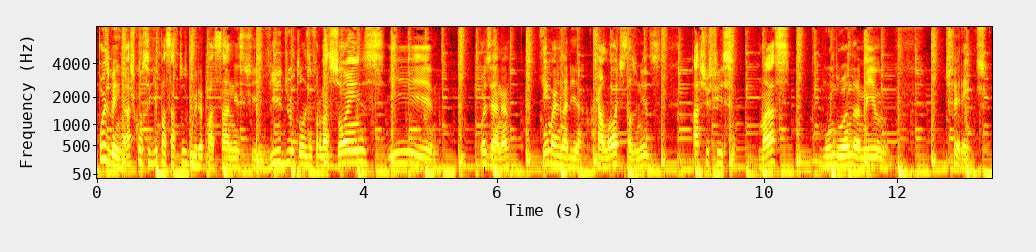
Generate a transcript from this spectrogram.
Pois bem, acho que consegui passar tudo que eu queria passar neste vídeo, todas as informações e... Pois é, né? Quem imaginaria? Calote Estados Unidos? Acho difícil, mas o mundo anda meio diferente.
